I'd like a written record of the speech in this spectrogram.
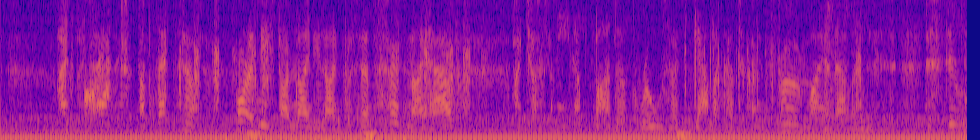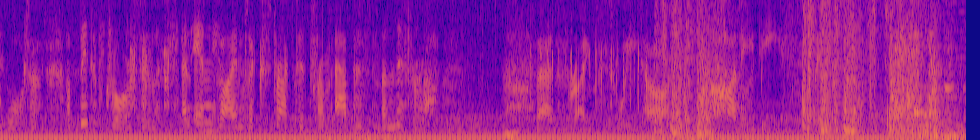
I've cracked the vector, or at least I'm 99% certain I have. I just need a bud of Rosa gallica to confirm my analysis. Distilled water, a bit of chlorophyll, and enzymes extracted from Apis mellifera. That's right, sweetheart. Honeybee spit.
